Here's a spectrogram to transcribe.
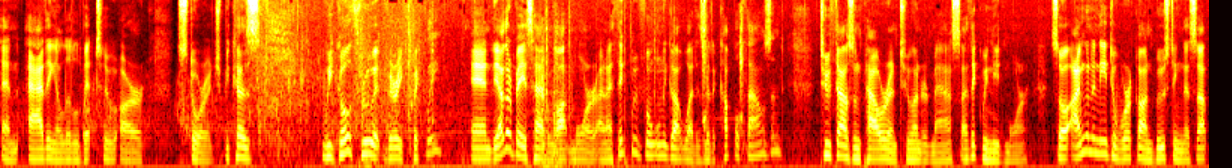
and adding a little bit to our storage because we go through it very quickly and the other base had a lot more and I think we've only got what is it a couple thousand 2000 power and 200 mass I think we need more so I'm going to need to work on boosting this up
